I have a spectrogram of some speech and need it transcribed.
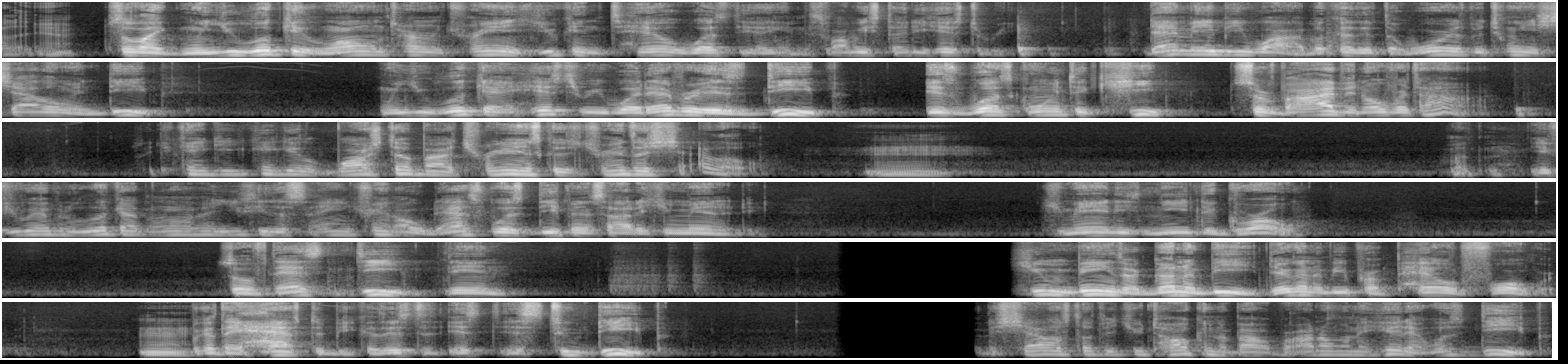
Valid, yeah. So like when you look at long-term trends, you can tell what's the that's why we study history. That may be why, because if the war is between shallow and deep, when you look at history, whatever is deep is what's going to keep surviving over time. So you can't get you can't get washed up by trends because trends are shallow. Mm. But if you're able to look at the long thing, you see the same trend. Oh, that's what's deep inside of humanity. Humanity's need to grow. So if that's deep, then human beings are gonna be they're gonna be propelled forward Mm. because they have to be because it's it's it's too deep. The shallow stuff that you're talking about, bro, I don't want to hear that. What's deep?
